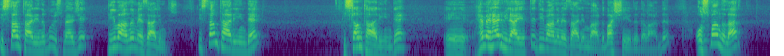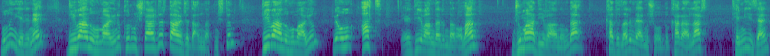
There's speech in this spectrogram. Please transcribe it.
İslam tarihinde bu üst merci divanı mezalimdir. İslam tarihinde İslam tarihinde e, hemen her vilayette divanı mezalim vardı. Başşehir'de de vardı. Osmanlılar bunun yerine Divan-ı Humayun'u kurmuşlardır. Daha önce de anlatmıştım. Divan-ı Humayun ve onun alt e, divanlarından olan Cuma Divanı'nda kadıların vermiş olduğu kararlar temizen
